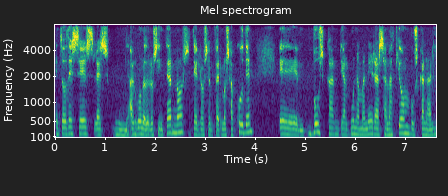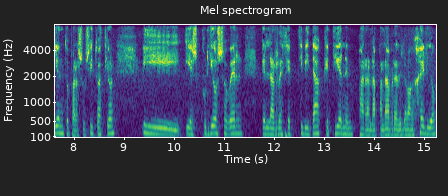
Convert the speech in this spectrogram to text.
Entonces es les, mm, algunos de los internos, de los enfermos acuden, eh, buscan de alguna manera sanación, buscan aliento para su situación y, y es curioso ver la receptividad que tienen para la palabra del Evangelio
